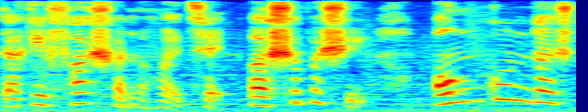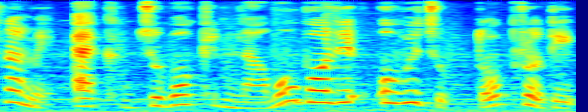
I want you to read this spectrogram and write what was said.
তাকে ফাঁসানো হয়েছে। পাশাপাশি অঙ্কন দাস নামে এক যুবকের নামও বলে অভিযুক্ত প্রদীপ।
